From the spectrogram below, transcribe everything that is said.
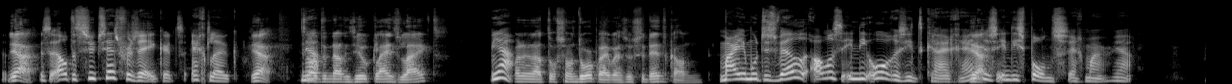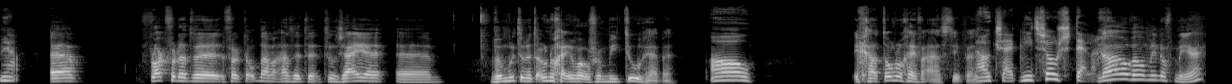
Dat ja, is altijd succes verzekerd. Echt leuk. ja. Terwijl Ja. het inderdaad iets heel kleins lijkt, Ja, maar inderdaad toch zo'n doorbraak bij zo'n student kan. maar je moet dus wel alles in die oren zien te krijgen. Hè? Ja. Dus in die spons, zeg maar. Ja. Ja. Eh, vlak voordat we ik de opname aanzetten, toen zei je, eh, we moeten het ook nog even over MeToo hebben. Oh, Ik ga het toch nog even aanstippen. nou, ik zei het niet zo stellig. Nou, wel min of meer.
